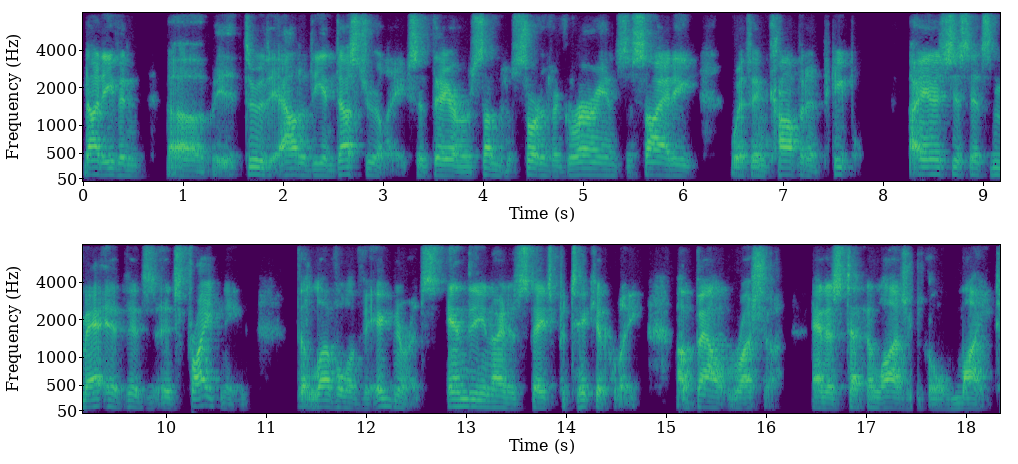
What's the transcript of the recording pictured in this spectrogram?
not even uh, through the, out of the industrial age, that they are some sort of agrarian society with incompetent people. I mean, it's just it's it's it's frightening the level of ignorance in the United States, particularly about Russia and its technological might.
